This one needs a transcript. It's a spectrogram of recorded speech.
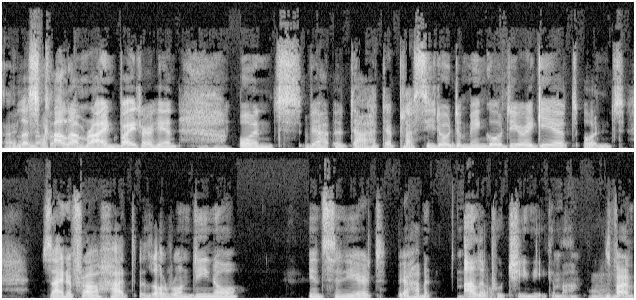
La Scala am Rhein weiterhin. Mhm. Und wir, da hat der Placido Domingo dirigiert und seine Frau hat Lo Rondino inszeniert. Wir haben alle genau. Puccini gemacht. Mhm. Das, war,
